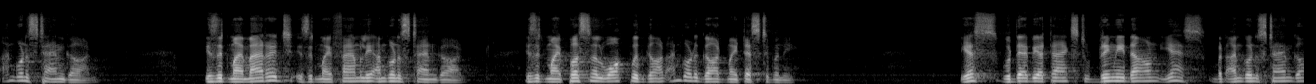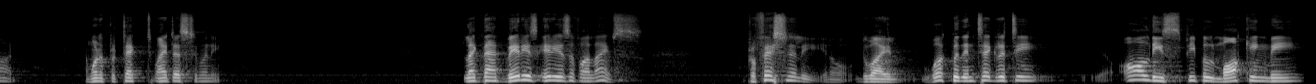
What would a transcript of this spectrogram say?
I'm going to stand God. Is it my marriage? Is it my family? I'm going to stand God. Is it my personal walk with God? I'm going to guard my testimony. Yes, would there be attacks to bring me down? Yes, but I'm going to stand God. I want to protect my testimony. Like that, various areas of our lives. Professionally, you know, do I work with integrity? All these people mocking me.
